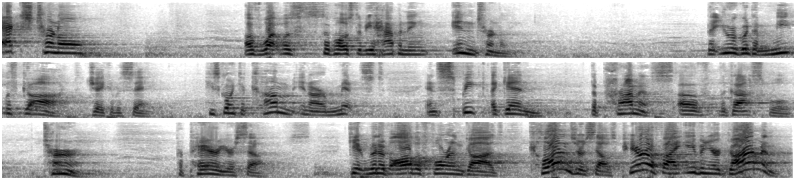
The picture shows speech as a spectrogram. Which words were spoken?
external of what was supposed to be happening internally. That you are going to meet with God, Jacob is saying. He's going to come in our midst and speak again the promise of the gospel. Turn, prepare yourselves, get rid of all the foreign gods, cleanse yourselves, purify even your garments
